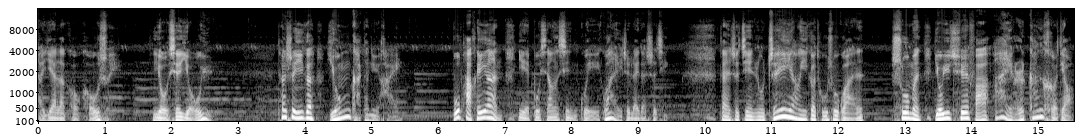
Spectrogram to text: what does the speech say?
他咽了口口水，有些犹豫。她是一个勇敢的女孩，不怕黑暗，也不相信鬼怪之类的事情。但是进入这样一个图书馆，书们由于缺乏爱而干涸掉，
